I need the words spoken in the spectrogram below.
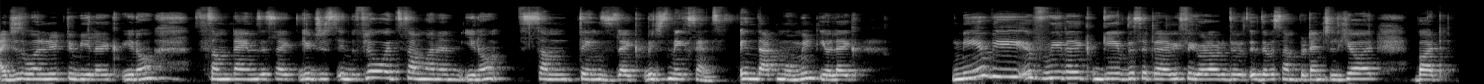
I just wanted it to be like you know sometimes it's like you just in the flow with someone and you know some things like which make sense in that moment you are like maybe if we like gave this a try we figured out if there, was some potential here but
